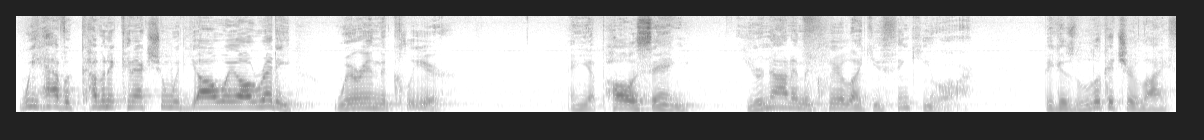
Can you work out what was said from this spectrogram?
We have a covenant connection with Yahweh already. We're in the clear. And yet Paul is saying, You're not in the clear like you think you are. Because look at your life.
